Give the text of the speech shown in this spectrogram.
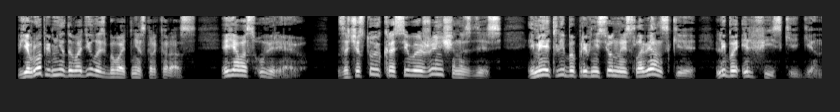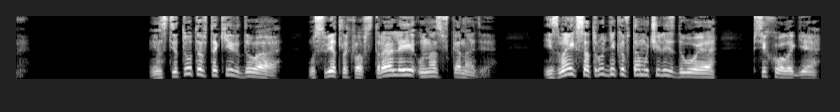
В Европе мне доводилось бывать несколько раз, и я вас уверяю, зачастую красивая женщина здесь имеет либо привнесенные славянские, либо эльфийские гены. Институтов таких два, у светлых в Австралии, у нас в Канаде. Из моих сотрудников там учились двое, психологи.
